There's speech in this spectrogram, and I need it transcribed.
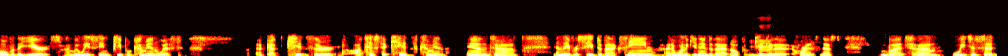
over the years, I mean, we've seen people come in with, I've got kids that are autistic kids come in and, uh, and they've received a vaccine. I don't want to get into that and open mm-hmm. kick at a hornet's nest, but um, we just said,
